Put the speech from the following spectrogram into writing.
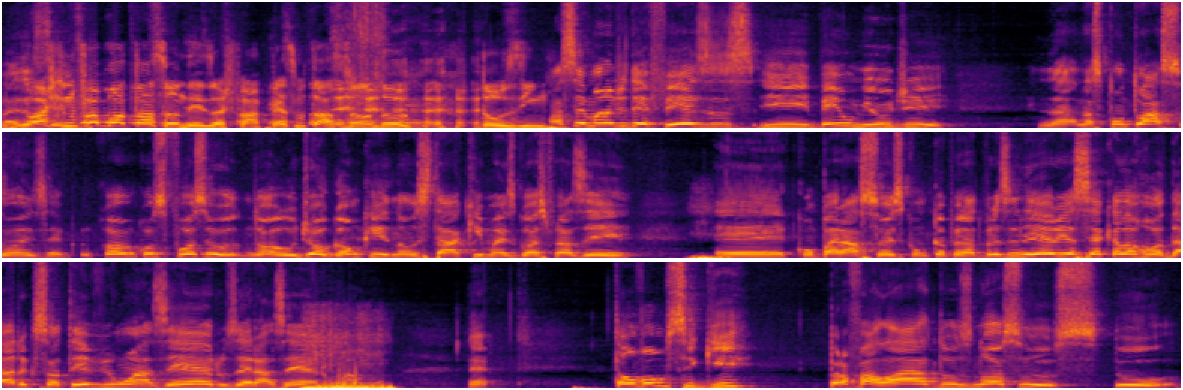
Mas, Eu acho assim, que não foi uma boa atuação deles, eu acho que foi uma péssima atuação do Touzinho. Uma semana de defesas e bem humilde na- nas pontuações. É como, como se fosse o, o Diogão que não está aqui, mas gosta de fazer é, comparações com o Campeonato Brasileiro. Ia ser aquela rodada que só teve 1x0, 0x0, 1x1. né? Então vamos seguir para falar dos nossos do-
